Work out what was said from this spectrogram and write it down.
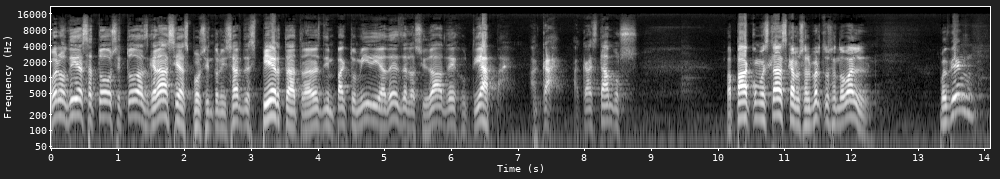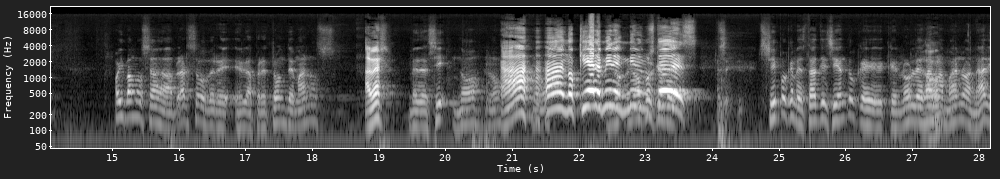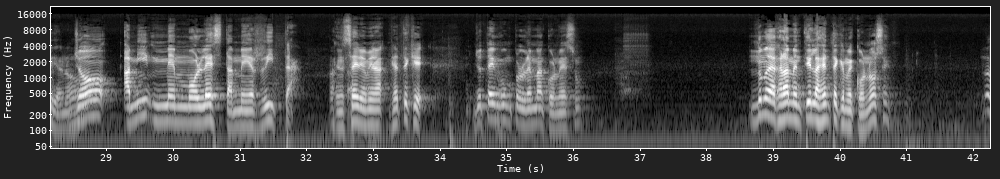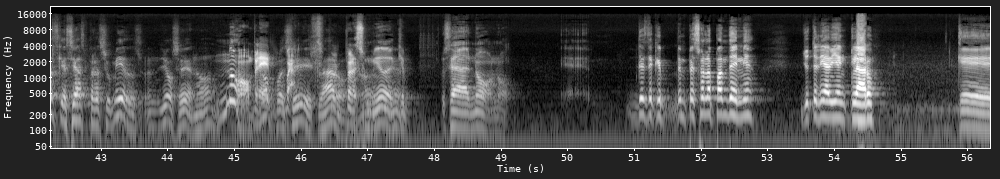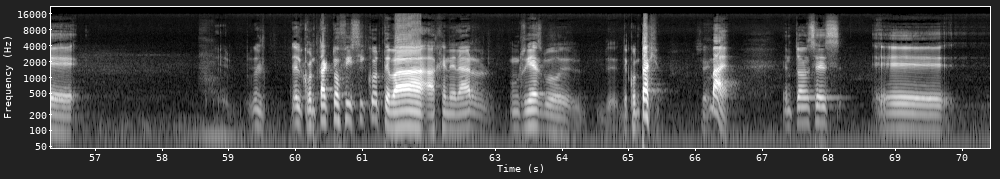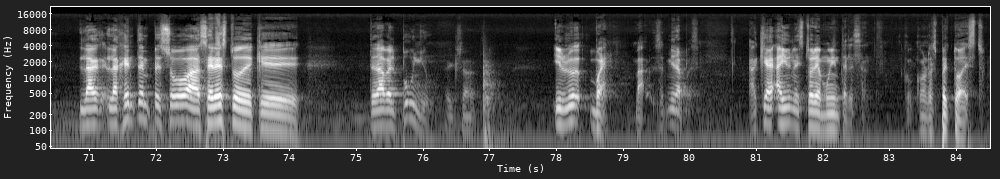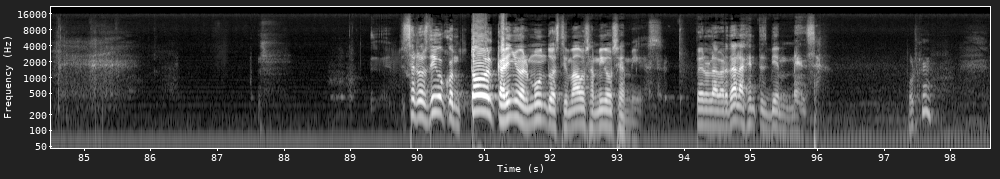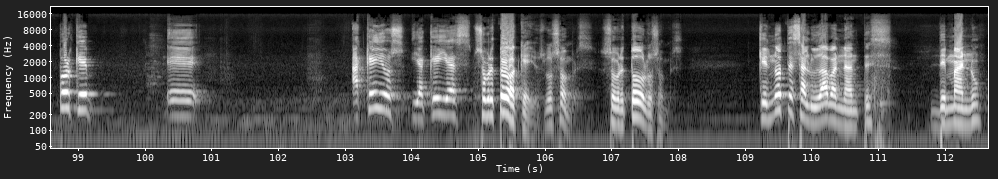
Buenos días a todos y todas. Gracias por sintonizar Despierta a través de Impacto Media desde la ciudad de Jutiapa. Acá, acá estamos. Papá, ¿cómo estás? Carlos Alberto Sandoval. Pues bien, hoy vamos a hablar sobre el apretón de manos. A ver. Me decía, no, no. Ah, no, ah, no quiere, miren, No, miren ustedes. me- sí, porque me estás diciendo que, que no le dan la mano a nadie, ¿no? Yo, a mí me molesta, me irrita. En serio, mira, fíjate que yo tengo un problema con eso. No me dejará mentir la gente que me conoce. No es que seas presumido, yo sé, ¿no? No, hombre. No, pues sí, claro, Presumido ¿no? de que, o sea, no, no. Eh, Desde que empezó la pandemia, yo tenía bien claro que el, el contacto físico te va a generar un riesgo de, de- de contagio. Sí. Vaya. Entonces, eh, la, la gente empezó a hacer esto de que te daba el puño. Exacto. Y luego, bueno, va, mira pues, aquí hay- hay una historia muy interesante con, con respecto a esto. Se los digo con todo el cariño del mundo, estimados amigos y amigas, pero la verdad la gente es bien mensa. ¿Por qué? Porque eh, aquellos y aquellas, sobre todo aquellos, los hombres, sobre todo los hombres, que no te saludaban antes de mano,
